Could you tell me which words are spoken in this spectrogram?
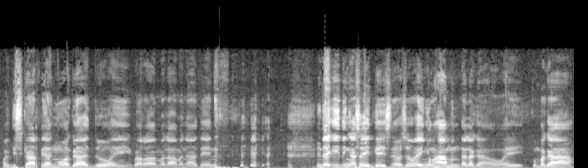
Pagdiskartehan mo agad, okay? Para malaman natin. Hindi, kidding aside guys, no? So, ayun yung hamon talaga, okay? Kumbaga,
